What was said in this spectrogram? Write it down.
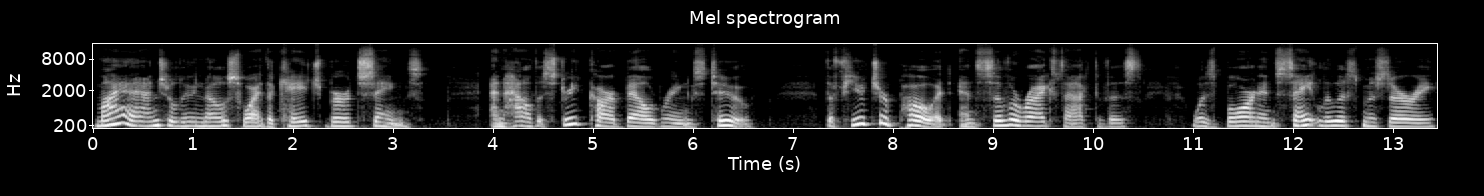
Maya Angelou knows why the caged bird sings and how the streetcar bell rings, too. The future poet and civil rights activist was born in St. Louis, Missouri,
